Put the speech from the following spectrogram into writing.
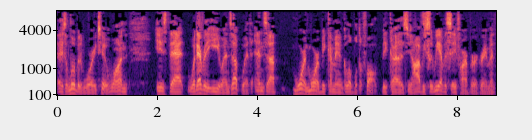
is a little bit of worry too. One is that whatever the EU ends up with ends up more and more becoming a global default because, you know, obviously we have a safe harbor agreement,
